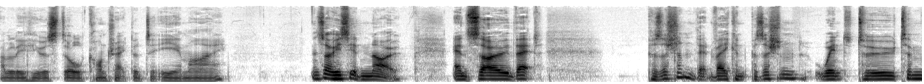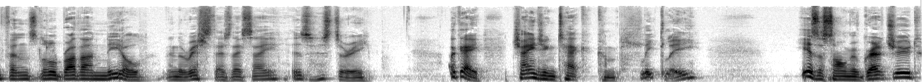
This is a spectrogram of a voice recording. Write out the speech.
I believe he was still contracted to EMI. And so he said no. And so that position, that vacant position, went to Tim Finn's little brother Neil, and the rest, as they say, is history. Okay, changing tack completely. Here's a song of gratitude.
